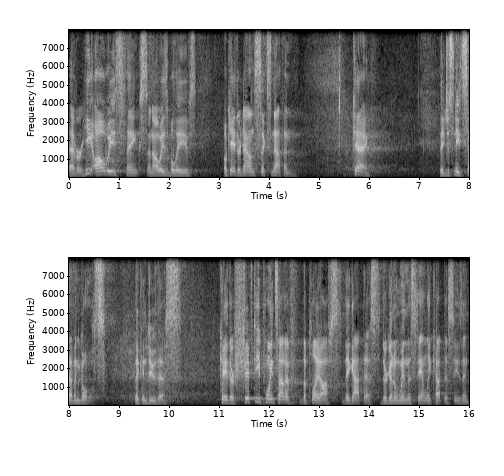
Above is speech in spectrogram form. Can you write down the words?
ever. He always thinks and always believes, okay, they're down 6 nothing. Okay, they just need seven goals. They can do this. Okay, they're 50 points out of the playoffs. They got this. They're going to win the Stanley Cup this season.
